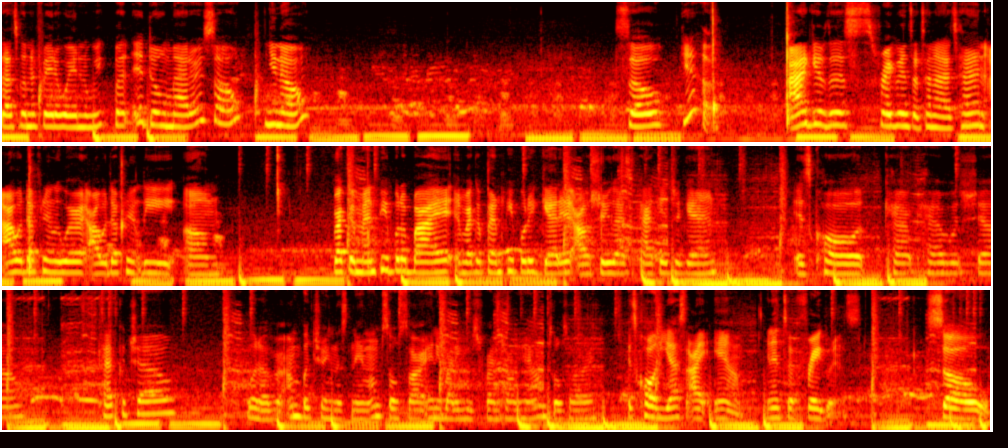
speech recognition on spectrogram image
that's gonna fade away in a week but it don't matter so you know so yeah i give this fragrance a 10 out of 10 i would definitely wear it i would definitely um recommend people to buy it and recommend people to get it i'll show you guys the package again it's called Caracal Cacachao whatever. I'm butchering this name. I'm so sorry. Anybody who's french on here i'm so sorry. It's called yes i am and it's a fragrance. So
